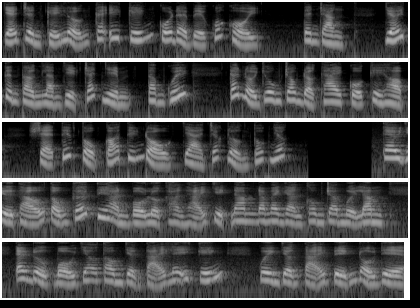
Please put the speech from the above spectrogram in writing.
giải trình kỹ lưỡng các ý kiến của đại biểu Quốc hội. Tin rằng, với tinh thần làm việc trách nhiệm, tâm quyết, các nội dung trong đợt 2 của kỳ họp sẽ tiếp tục có tiến độ và chất lượng tốt nhất. Theo dự thảo tổng kết thi hành Bộ luật Hàng hải Việt Nam năm 2015 đang được Bộ Giao thông Vận tải lấy ý kiến, quyền vận tải biển nội địa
